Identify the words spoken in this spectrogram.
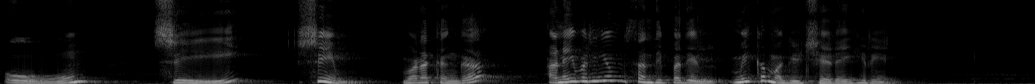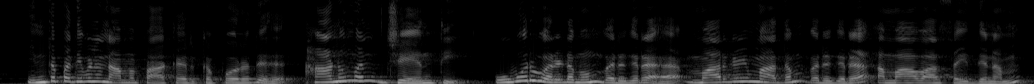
ஓம் ஸ்ரீ ஸ்ரீம் வணக்கங்க. அனைவரையும் சந்திப்பதில் மிக்க மகிழ்ச்சி அடைகிறேன். இந்த பதிவில் நாம் பார்க்க இருக்க போகிறது ஹனுமன் ஜெயந்தி. ஒவ்வொரு வருடமும் வருகிற மார்கழி மாதம் வருகிற அமாவாசை தினம்.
